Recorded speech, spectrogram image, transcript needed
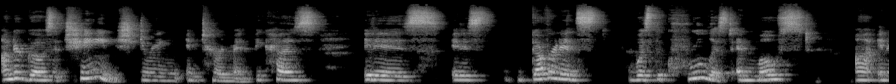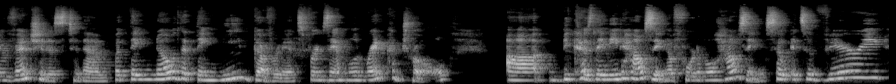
undergoes a change during internment because it is it is governance was the cruelest and most uh, interventionist to them, but they know that they need governance, for example, in rent control, uh, because they need housing, affordable housing. So it's a very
